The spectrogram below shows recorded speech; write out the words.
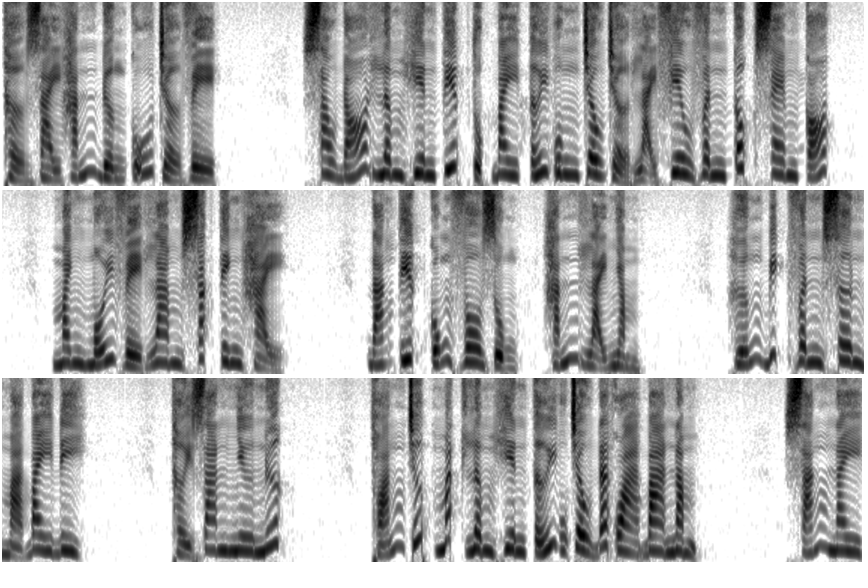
Thở dài hắn đường cũ trở về. Sau đó Lâm Hiên tiếp tục bay tới Ung Châu trở lại phiêu vân cốc xem có. Manh mối về lam sắc tinh hải. Đáng tiếc cũng vô dụng. Hắn lại nhầm. Hướng Bích Vân Sơn mà bay đi. Thời gian như nước. Thoáng trước mắt Lâm Hiên tới U Châu đã qua 3 năm. Sáng nay,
